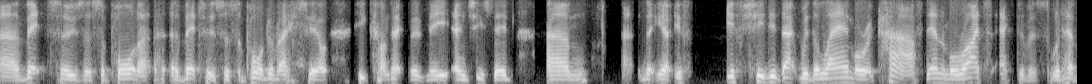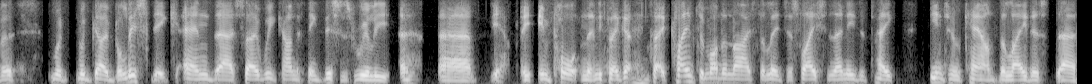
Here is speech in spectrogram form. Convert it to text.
uh, vets who's a supporter, a vet who's a supporter of ACL, he contacted me and she said um, that you know, if if she did that with a lamb or a calf, the animal rights activists would have a would, would go ballistic, and uh, so we kind of think this is really uh, uh, yeah important. And if they, got, if they claim to modernise the legislation, they need to take into account the latest uh,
